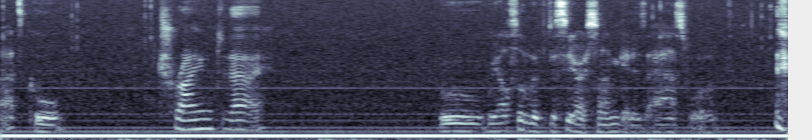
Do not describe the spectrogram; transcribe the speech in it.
That's cool. Trying to die. Ooh, we also live to see our son get his ass whooped.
